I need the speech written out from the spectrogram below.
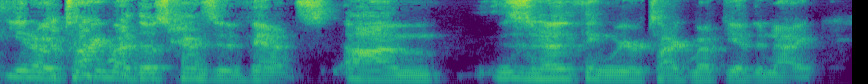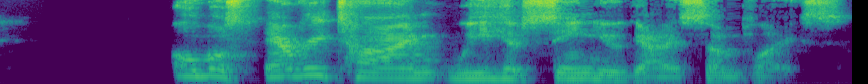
You know, talking about those kinds of events, um, this is another thing we were talking about the other night. Almost every time we have seen you guys someplace,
